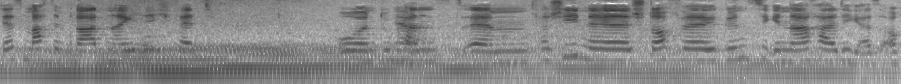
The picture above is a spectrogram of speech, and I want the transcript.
das macht den Braten eigentlich nicht fett. Und du Ja. kannst ähm, verschiedene Stoffe, günstige, nachhaltig, als auch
